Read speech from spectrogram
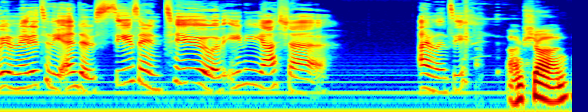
We have made it to the end of season two of Inuyasha. I'm Lindsay. I'm Sean,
